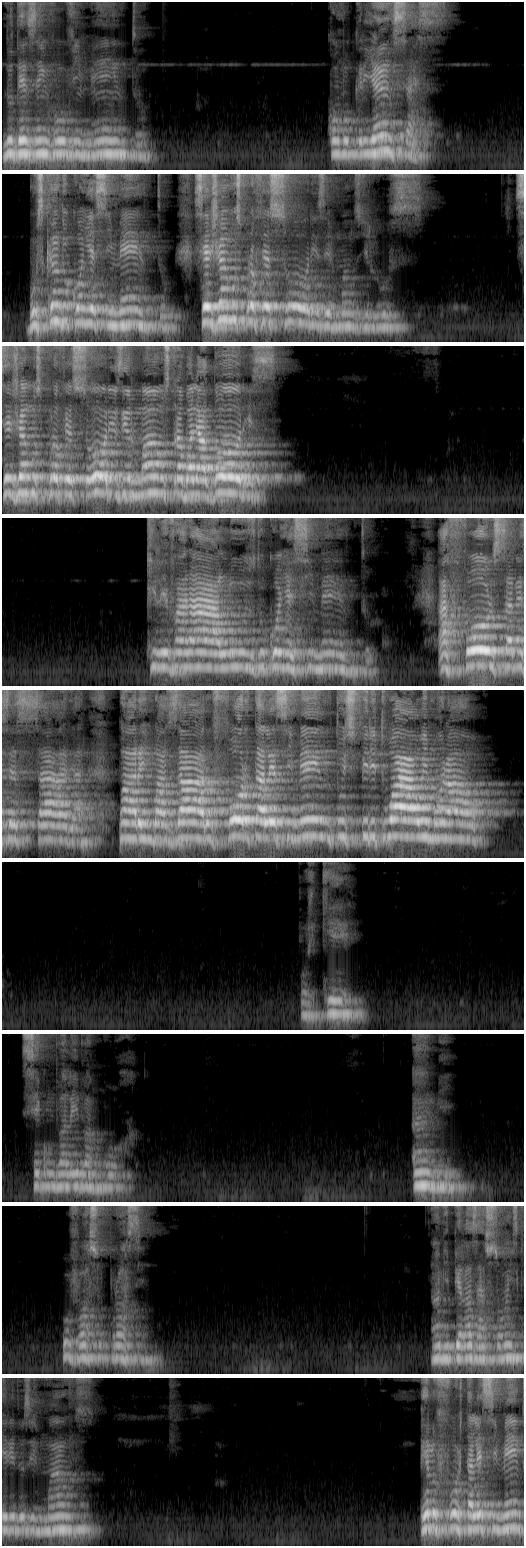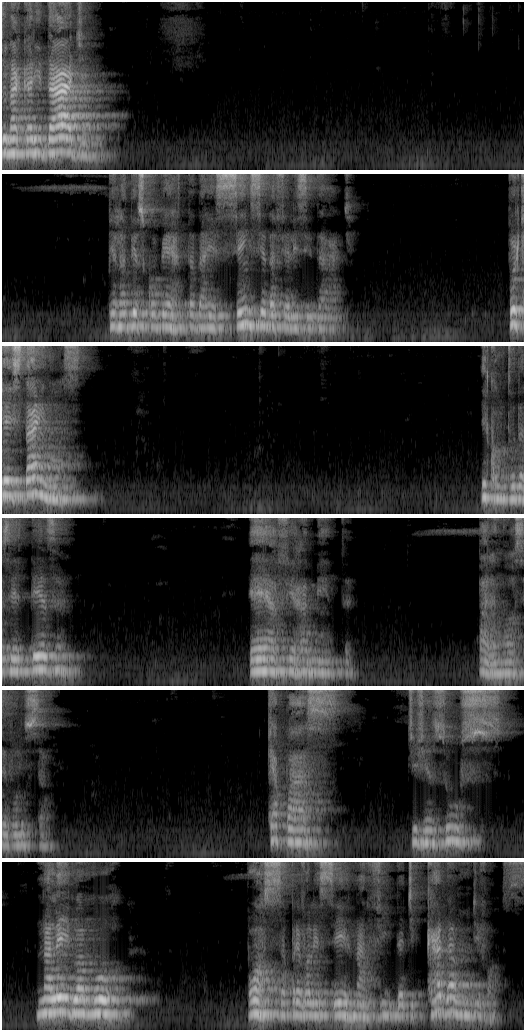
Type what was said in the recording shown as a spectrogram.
no desenvolvimento, como crianças, buscando conhecimento, sejamos professores, irmãos de luz. Sejamos professores, irmãos, trabalhadores. Que levará a luz do conhecimento a força necessária para embasar o fortalecimento espiritual e moral. Porque segundo a lei do amor. Ame o vosso próximo. Ame pelas ações, queridos irmãos. Pelo fortalecimento na caridade. Pela descoberta da essência da felicidade. Porque está em nós. E com toda certeza é a ferramenta para a nossa evolução. Que a paz de Jesus na lei do amor possa prevalecer na vida de cada um de vós.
